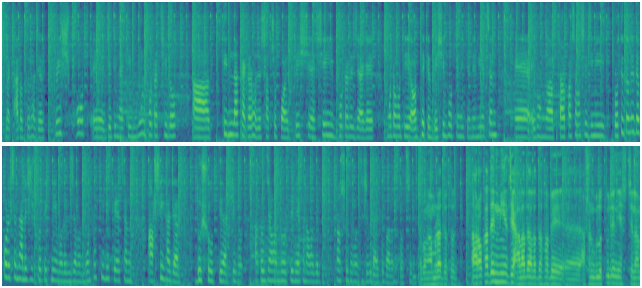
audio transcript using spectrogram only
এক লাখ আটাত্তর হাজার ত্রিশ ভোট যেটি নাকি মূল ভোটার ছিল তিন লাখ এগারো হাজার সাতশো পঁয়ত্রিশ। সেই ভোটারের জায়গায় মোটামুটি অর্ধেকের বেশি ভোট তিনি টেনে নিয়েছেন। এবং তার পাশাপাশি যিনি প্রতিদ্বন্দ্বিতা করেছেন ধানেশিস প্রতীক নিয়ে মনিরুজ্জামান মন্টু, তিনি পেয়েছেন আশি হাজার দুশো তিরাশি ভোট। আসাদুজ্জামান নূর তিনি এখন আমাদের সংস্কৃতি মন্ত্রী হিসেবে দায়িত্ব পালন করছেন। এবং আমরা যত তারকাদের নিয়ে যে আলাদা আলাদাভাবে আসনগুলো তুলে নিয়ে এসেছিলাম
